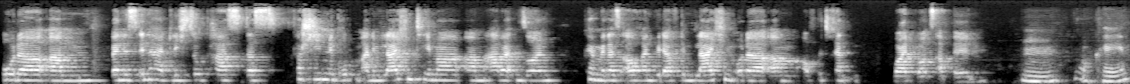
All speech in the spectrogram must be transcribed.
Oder ähm, wenn es inhaltlich so passt, dass verschiedene Gruppen an dem gleichen Thema ähm, arbeiten sollen, können wir das auch entweder auf dem gleichen oder ähm, auf getrennten Whiteboards abbilden. Hm, okay,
